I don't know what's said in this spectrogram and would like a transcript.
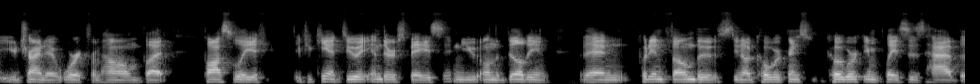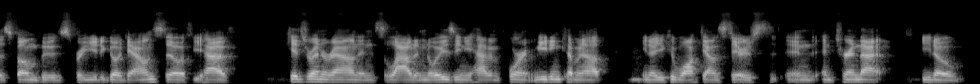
you're trying to work from home, but possibly if if you can't do it in their space and you own the building, then put in phone booths. You know, co-working co-working places have those phone booths for you to go down. So if you have kids running around and it's loud and noisy and you have important meeting coming up, you know, you could walk downstairs and and turn that, you know,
